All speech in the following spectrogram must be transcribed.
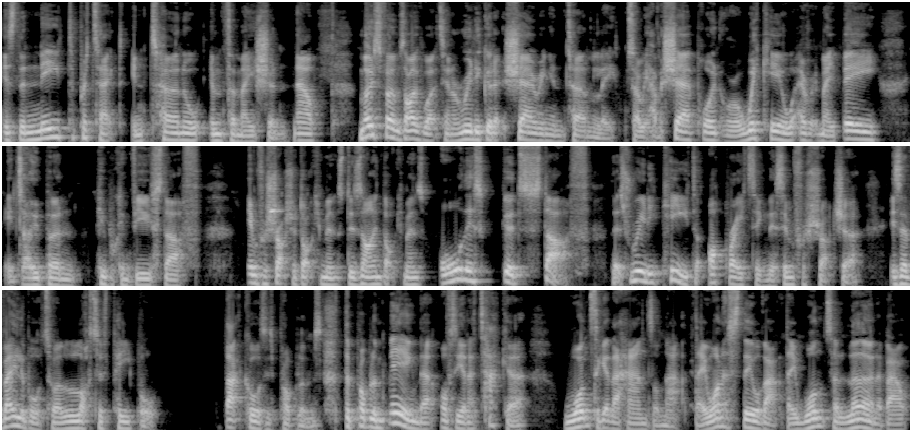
is the need to protect internal information. Now, most firms I've worked in are really good at sharing internally. So we have a SharePoint or a wiki or whatever it may be. It's open, people can view stuff, infrastructure documents, design documents, all this good stuff that's really key to operating this infrastructure is available to a lot of people. That causes problems. The problem being that obviously an attacker wants to get their hands on that. They want to steal that. They want to learn about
